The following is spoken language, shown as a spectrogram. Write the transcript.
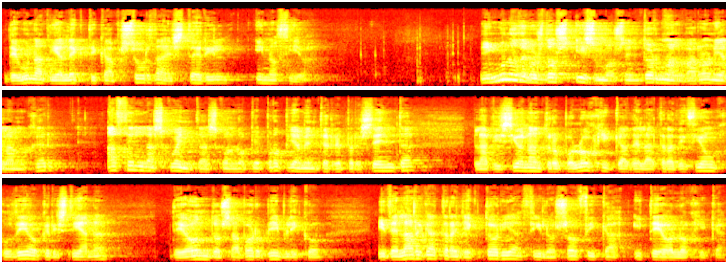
de una dialéctica absurda, estéril y nociva. Ninguno de los dos ismos en torno al varón y a la mujer hacen las cuentas con lo que propiamente representa la visión antropológica de la tradición judeo-cristiana de hondo sabor bíblico y de larga trayectoria filosófica y teológica.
